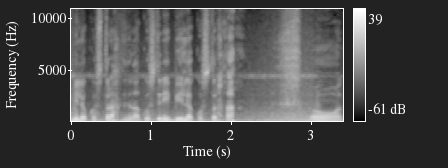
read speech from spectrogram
Біля костра, не на кострі, біля костра. От.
